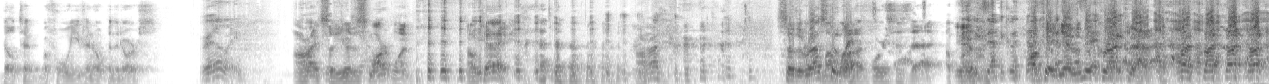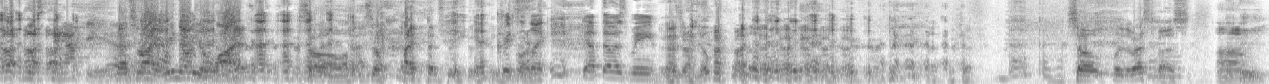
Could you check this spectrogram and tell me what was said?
Built it before we even opened the doors. Really? All right. So you're the smart one. Okay. All right. So the rest My of wife us. forces that. Yeah. Exactly. Okay. Yeah. Let me correct Those that. happy, yeah. That's right. We know your wife. So that's right. Yeah, Chris is like, yep, that was me. That's right. Nope. so for the rest of us, um,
